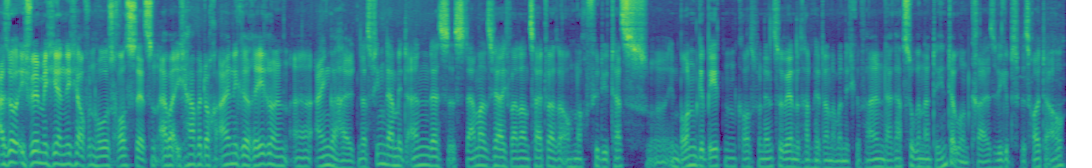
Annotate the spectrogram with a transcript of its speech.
Also ich will mich hier nicht auf ein hohes Ross setzen, aber ich habe doch einige Regeln äh, eingehalten. Das fing damit an, dass es damals ja, ich war dann zeitweise auch noch für die Taz äh, in Bonn gebeten, Korrespondent zu werden. Das hat mir dann aber nicht gefallen. Da gab es sogenannte Hintergrundkreise, die gibt es bis heute auch,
